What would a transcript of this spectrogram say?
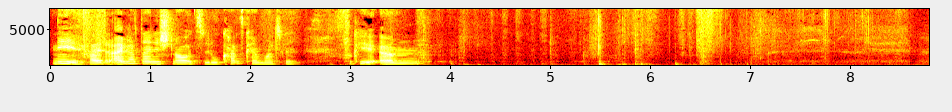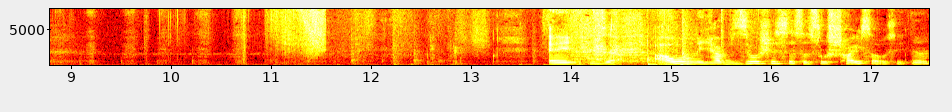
Nee, halt einfach deine Schnauze. Du kannst kein Mathe. Okay, ähm, Ey, diese Augen, ich habe so Schiss, dass das so scheiße aussieht, ne?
